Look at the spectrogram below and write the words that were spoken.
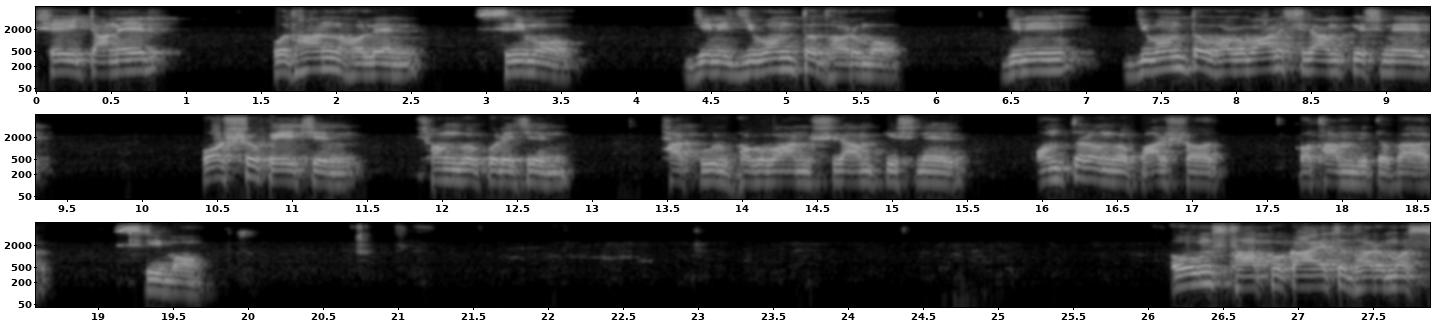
সেই টানের প্রধান হলেন শ্রীম, যিনি জীবন্ত ধর্ম, যিনি জীবন্ত ভগবান শ্রীরামকৃষ্ণের স্পর্শ পেয়েছেন, সঙ্গ করেছেন, ঠাকুর ভগবান শ্রীরামকৃষ্ণের অন্তরঙ্গ পার্ষদ কথামৃতকার শ্রীম। ওং স্থাপকায় চ ধর্মস্য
